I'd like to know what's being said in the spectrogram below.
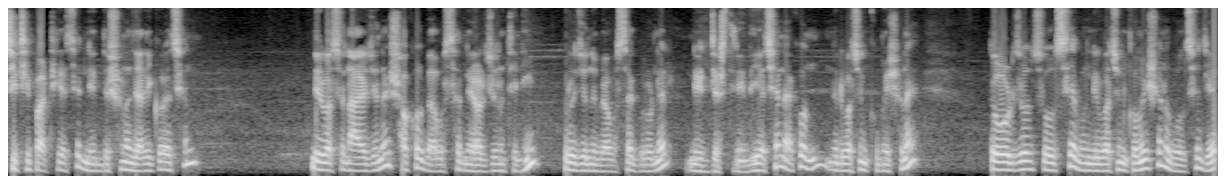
চিঠি পাঠিয়েছেন, নির্দেশনা জারি করেছেন। নির্বাচন আয়োজনে সকল ব্যবস্থা নেওয়ার জন্য তিনি প্রয়োজনীয় ব্যবস্থা গ্রহণের নির্দেশ তিনি দিয়েছেন। এখন নির্বাচন কমিশনে তোড়জোড় চলছে এবং নির্বাচন কমিশনও বলছে যে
